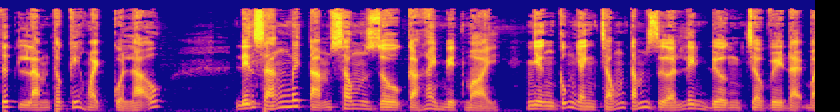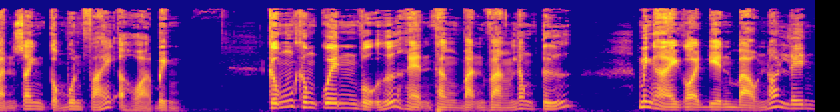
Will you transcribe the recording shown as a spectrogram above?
tức làm theo kế hoạch của lão. Đến sáng mới tạm xong dù cả hai mệt mỏi, Nhưng cũng nhanh chóng tắm rửa lên đường trở về đại bản doanh của môn phái ở Hòa Bình. Cũng không quên vụ hứa hẹn thằng bạn vàng Long Tứ. Minh Hải gọi điện bảo nó lên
